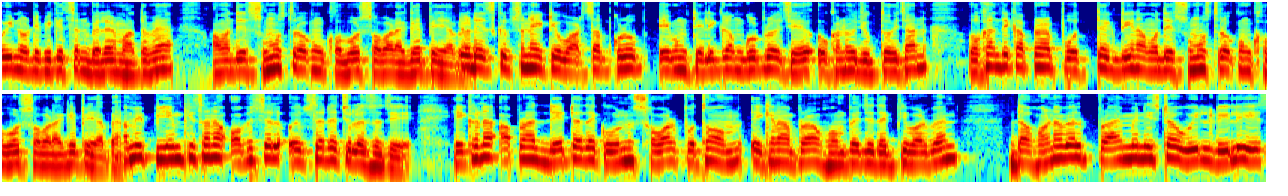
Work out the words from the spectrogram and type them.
ওই নোটিফিকেশন বেলের মাধ্যমে আমাদের সমস্ত রকম খবর সবার আগে পেয়ে যাবেন। ডিসক্রিপশনে একটি হোয়াটসঅ্যাপ গ্রুপ এবং টেলিগ্রাম গ্রুপ রয়েছে, ওখানেও যুক্ত হয়ে যান। ওখান থেকে আপনারা প্রত্যেক দিন আমাদের সমস্ত রকম খবর সবার আগে পেয়ে যাবেন। আমি পিএম কিষানের অফিসিয়াল ওয়েবসাইটে চলে এসেছি। এখানে আপনার ডেটটা দেখুন। সবার প্রথম এখানে আপনার হোম পেজে দেখতে পারবেন। The honourable prime minister will release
